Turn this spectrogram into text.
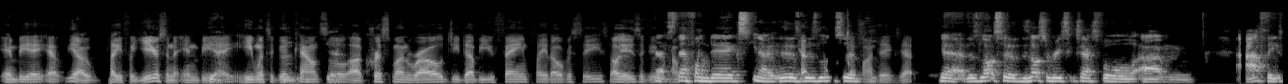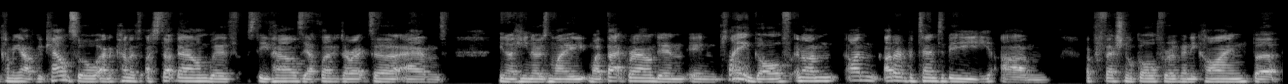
NBA, uh, you know, played for years in the NBA. He went to Good Mhm. Counsel. Uh, Chris Monroe, GW fame, played overseas. Oh yeah, he's a good. yeah, counsel. Stefon Diggs. You know, there's Yep, there's lots of Stefon Diggs. Yep. yeah, there's lots of there's lots of really successful um, athletes coming out of Good Counsel, and I kind of I sat down with Steve Howes, the athletic director, and you know he knows my my background in in playing golf, and I'm I'm I don't pretend to be um, a professional golfer of any kind, but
